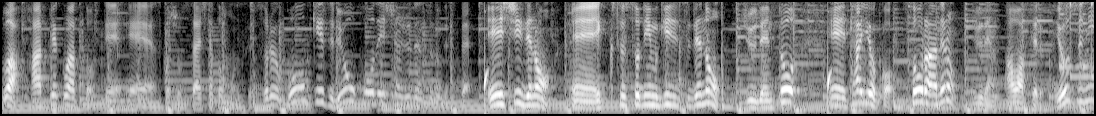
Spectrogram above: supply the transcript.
は 800W って、えー少しお伝えしたと思うんですけどそれを合計する両方で一緒に充電するんですって。AC での、えー X ストリーム技術での充電と、えー太陽光ソーラーでの充電合わせる。要するに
